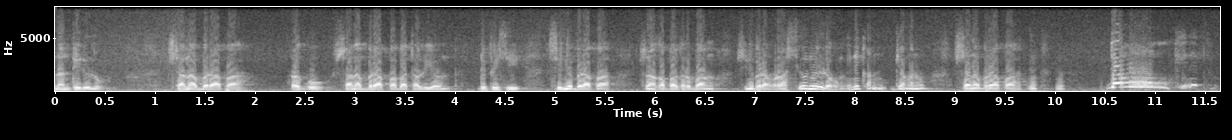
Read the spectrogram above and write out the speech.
Nanti dulu. Sana berapa regu sana berapa batalion divisi sini berapa sana kapal terbang sini berapa. Rasional dong. Ini kan jangan sana berapa. Tidak mungkin itu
